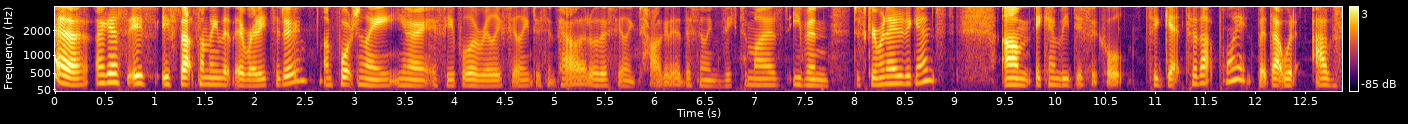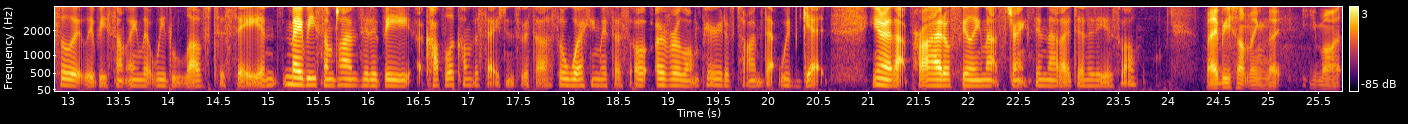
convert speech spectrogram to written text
Yeah, I guess if if that's something that they're ready to do. Unfortunately, you know, if people are really feeling disempowered or they're feeling targeted, they're feeling victimized, even discriminated against, um, it can be difficult to get to that point. But that would absolutely be something that we'd love to see, and maybe sometimes it'd be a couple of conversations with us or working with us over a long period of time that would get, you know, that pride or feeling that strength in that identity as well. Maybe something that you might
